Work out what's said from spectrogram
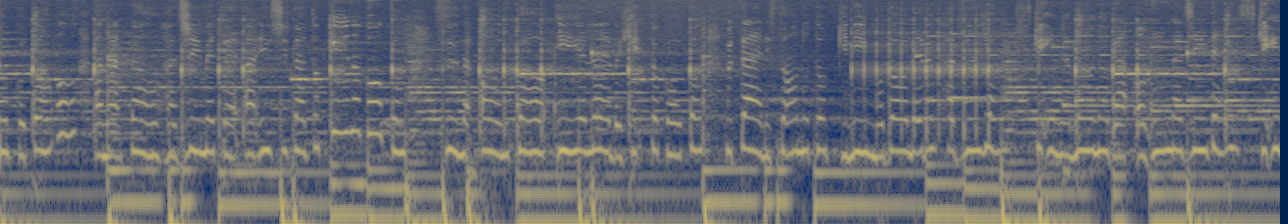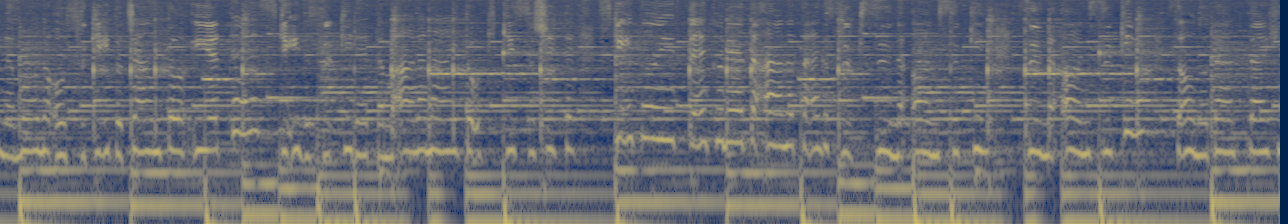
のことをあなたを初めて愛した時のこと素直にこう言えれば一言二人。その時に戻れるはずよ好きなものが同じで好きなものを好きとちゃんと言えて好きで好きでたまらないとキスして好きと言ってくれたあなたが好き。素直に好き。素直に好き。そのたった一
